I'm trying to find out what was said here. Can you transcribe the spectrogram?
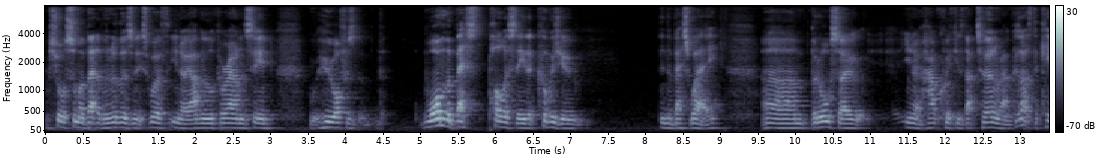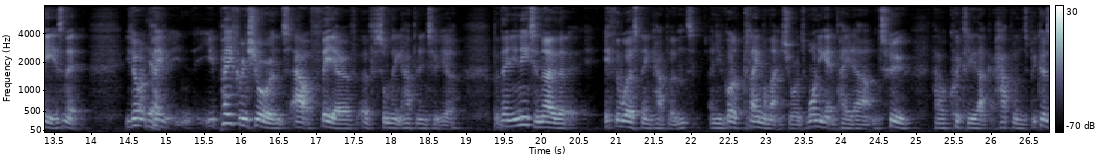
I'm sure some are better than others, and it's worth you know having a look around and seeing who offers one the best policy that covers you in the best way, um, but also you know how quick is that turnaround because that's the key, isn't it? You don't want to Yeah. pay. You pay for insurance out of fear of, of something happening to you, but then you need to know that if the worst thing happens and you've got a claim on that insurance, one, you're getting paid out, and two, how quickly that happens. Because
